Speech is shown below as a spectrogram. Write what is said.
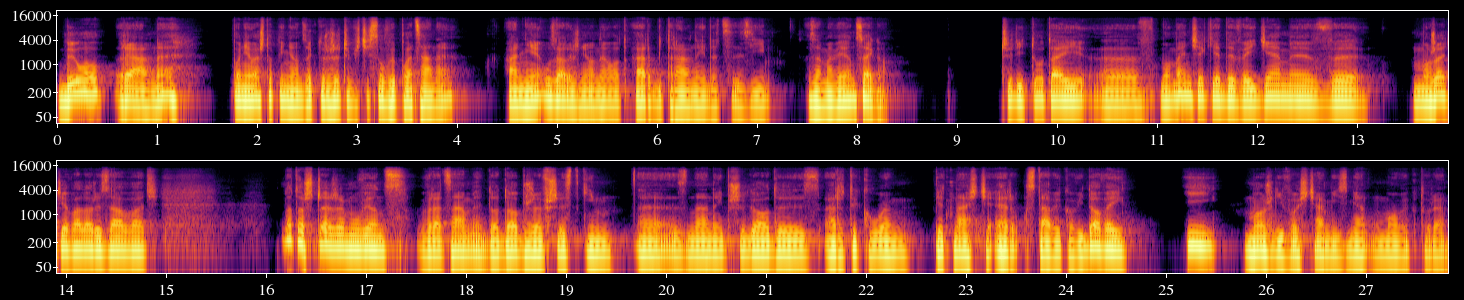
było realne, ponieważ to pieniądze, które rzeczywiście są wypłacane, a nie uzależnione od arbitralnej decyzji zamawiającego. Czyli tutaj e, w momencie, kiedy wejdziemy w możecie waloryzować, no to szczerze mówiąc, wracamy do dobrze wszystkim e, znanej przygody z artykułem 15R ustawy covidowej i możliwościami zmian umowy, które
